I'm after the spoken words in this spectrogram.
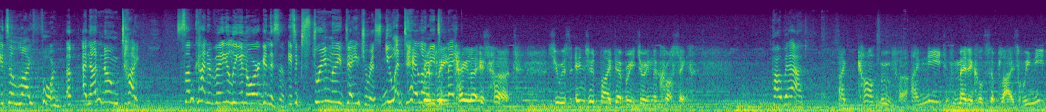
It's a life form, a, an unknown type. Some kind of alien organism. It's extremely dangerous. You and Taylor need to make. Taylor is hurt. She was injured by debris during the crossing. How bad? I can't move her. I need medical supplies. We need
